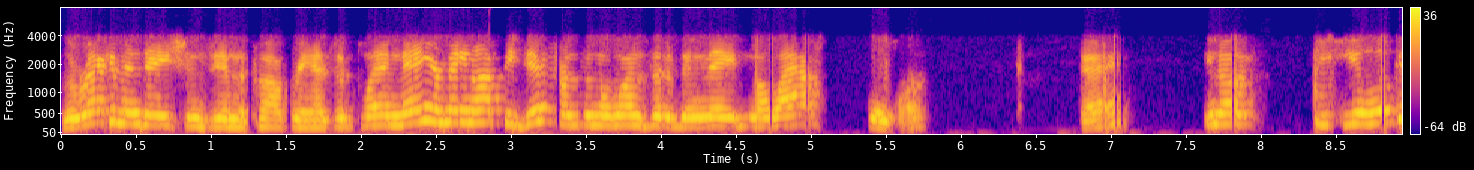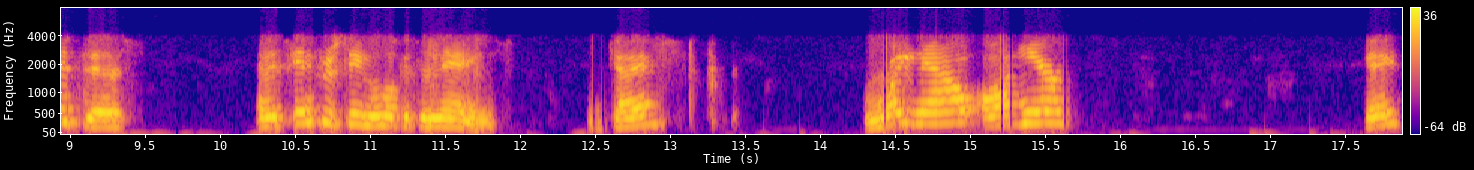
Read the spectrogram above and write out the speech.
the recommendations in the comprehensive plan may or may not be different than the ones that have been made in the last four. Okay? You know, you, look at this, and it's interesting to look at the names. Okay? Right now on here, okay,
